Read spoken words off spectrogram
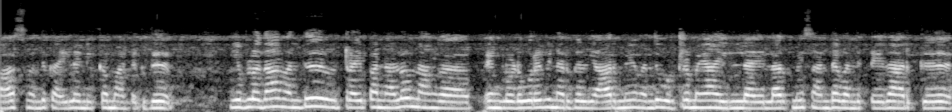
காசு வந்து கையில் நிற்க மாட்டேங்குது. எவ்வளோ தான் வந்து ட்ரை பண்ணாலும் நாங்கள் எங்களோட உறவினர்கள் யாருமே வந்து ஒற்றுமையாக இல்லை. எல்லாருக்குமே சண்டை வந்துகிட்டே தான் இருக்குது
